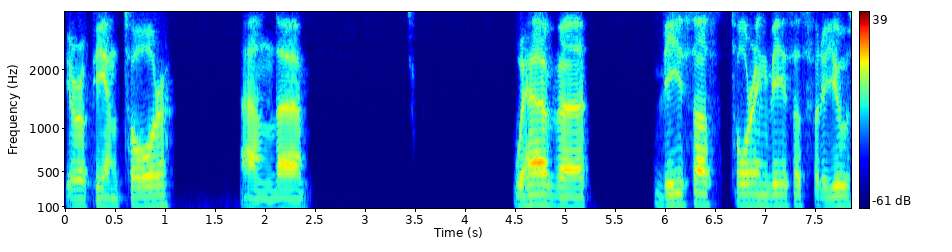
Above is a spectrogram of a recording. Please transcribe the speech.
European tour, and uh, we have visas, touring visas for the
